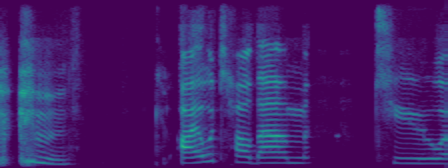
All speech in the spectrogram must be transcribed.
I would tell them to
